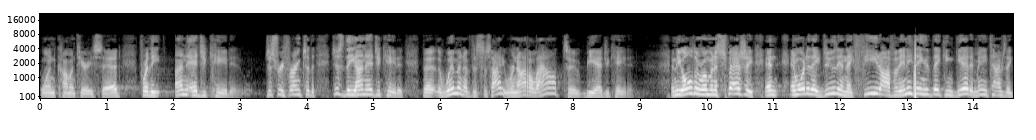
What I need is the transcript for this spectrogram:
One commentary said for the uneducated, just referring to the just the uneducated. The the women of the society were not allowed to be educated and the older women especially. And, and what do they do then? They feed off of anything that they can get, and many times they,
